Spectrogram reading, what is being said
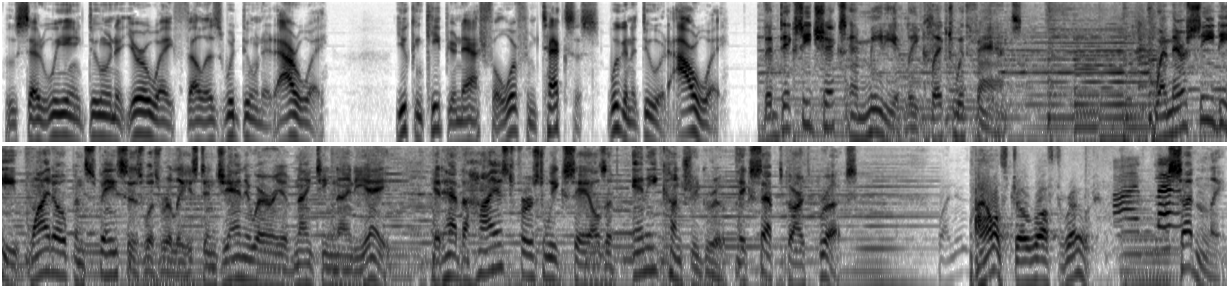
who said, We ain't doing it your way, fellas. We're doing it our way. You can keep your Nashville. We're from Texas. We're going to do it our way. The Dixie Chicks immediately clicked with fans. When their CD, Wide Open Spaces, was released in January of 1998, it had the highest first week sales of any country group except Garth Brooks. I almost drove off the road. Suddenly,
